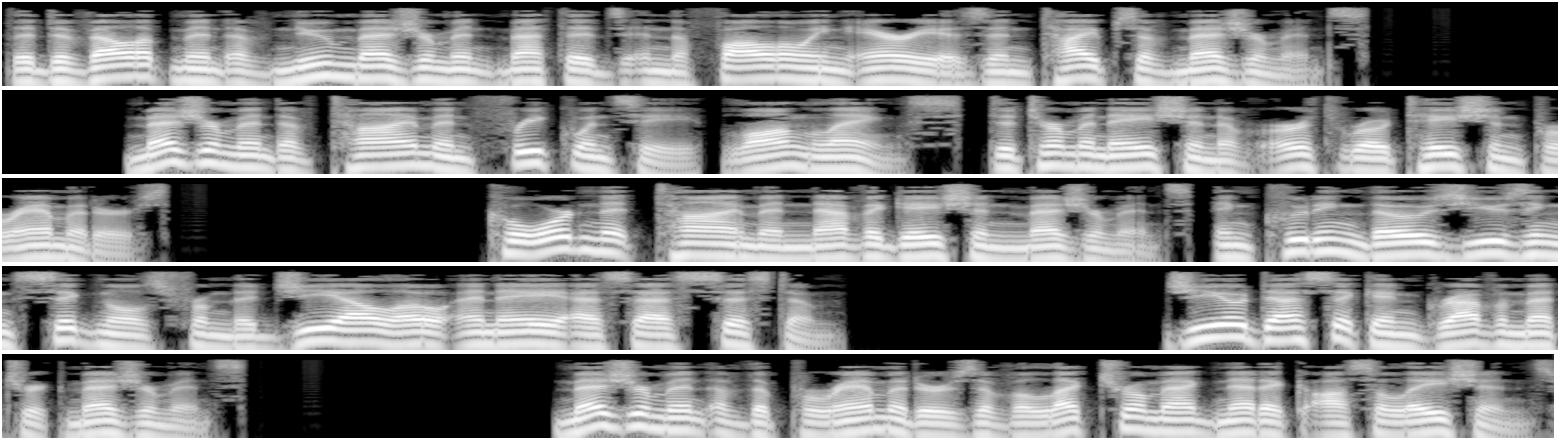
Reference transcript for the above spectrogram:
the development of new measurement methods in the following areas and types of measurements. Measurement of time and frequency, long lengths, determination of Earth rotation parameters, Coordinate time and navigation measurements, including those using signals from the GLONASS system. Geodesic and gravimetric measurements. Measurement of the parameters of electromagnetic oscillations,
